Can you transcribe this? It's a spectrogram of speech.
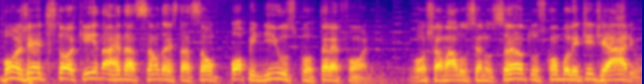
Bom, gente, estou aqui na redação da Estação Pop News por telefone. Vou chamar Luciano Santos com o boletim diário.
